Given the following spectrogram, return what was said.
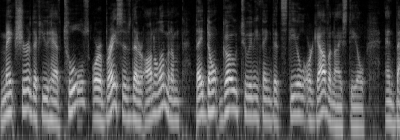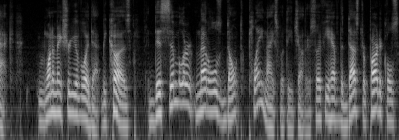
Make sure that if you have tools or abrasives that are on aluminum, they don't go to anything that's steel or galvanized steel and back. You want to make sure you avoid that because dissimilar metals don't play nice with each other. So if you have the dust or particles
